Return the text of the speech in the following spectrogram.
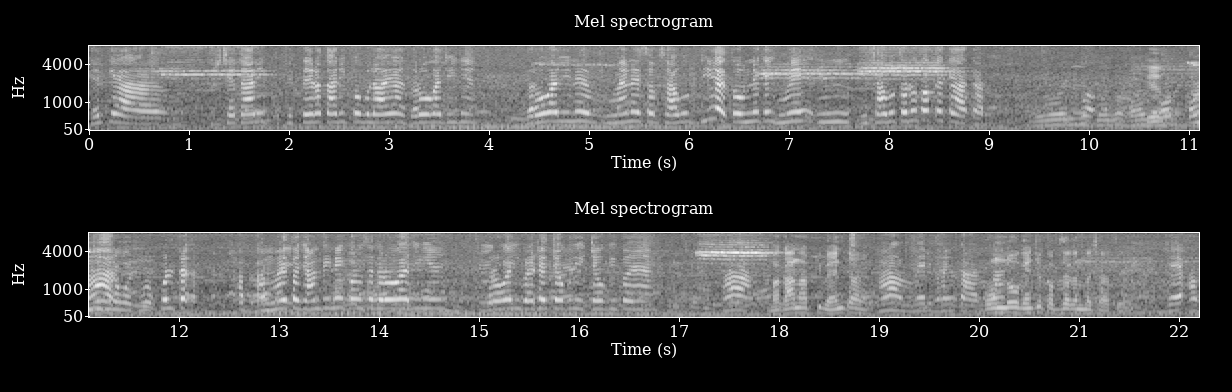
फिर क्या फिर छः तारीख फिर तेरह तारीख को बुलाया दरोगा जी ने। दरोगा जी ने मैंने सब साबुत दिए तो उन्होंने कही मैं इन साबुतों को क्या- कर? हाँ अब मैं तो जानती नहीं कौन से दरोगा जी हैं। दरोगा जी बैठे चौकी चौकी पे हैं। हाँ। मकान आपकी बहन का है? हाँ मेरी बहन का है। कौन लोग हैं जो कब्जा करना चाहते हैं? जे अब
